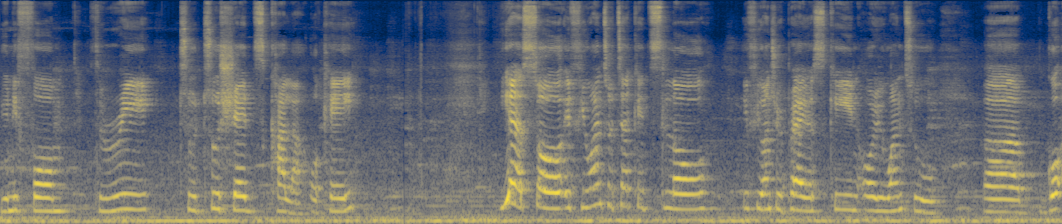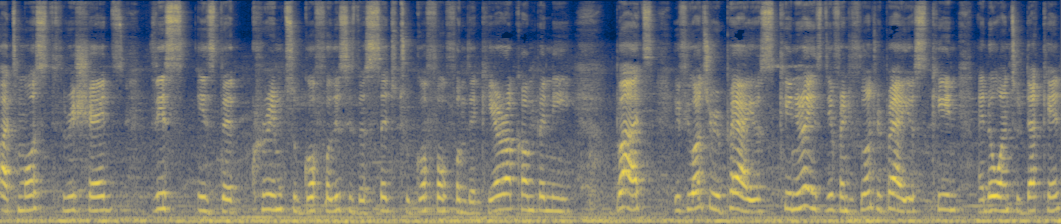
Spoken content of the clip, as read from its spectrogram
uniform three to two shades color okay? Yes yeah, so if you want to take it slow if you want to repair your skin or you want to uh, go at most three shades this is the cream to go for. This is the set to go for from the Kiera company. But if you want to repair your skin you know it's different. If you want to repair your skin and don't want to darken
